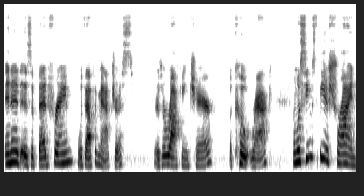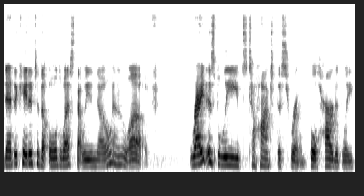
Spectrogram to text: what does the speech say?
In it is a bed frame without the mattress, there's a rocking chair, a coat rack, and what seems to be a shrine dedicated to the Old West that we know and love. Wright is believed to haunt this room, full heartedly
